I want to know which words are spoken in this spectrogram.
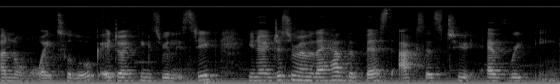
a normal way to look. I don't think it's realistic. You know, just remember they have the best access to everything.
